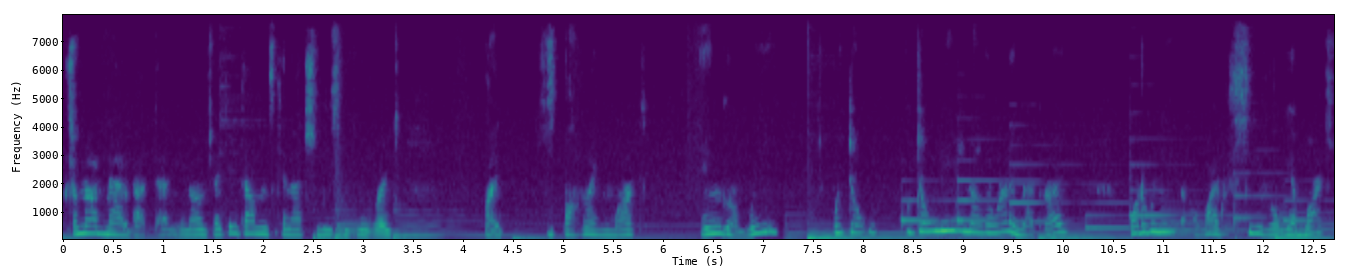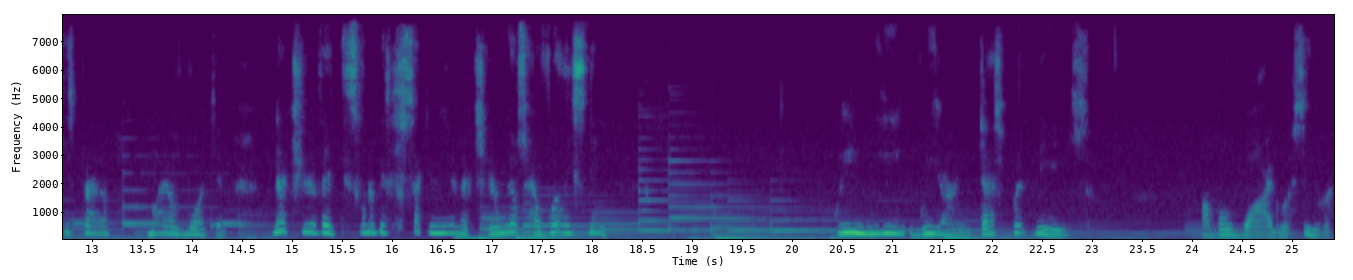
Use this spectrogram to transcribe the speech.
Which I'm not mad about that, you know. J.K. Dobbins can actually be something great, but he's behind Mark Ingram. We we don't we don't need another running back, right? What do we need? A wide receiver. We have Marquise Brown, Miles Boykin. Next year, they, this is going to be the second year next year, and we also have Willie Snead. We need, we are in desperate needs of a wide receiver.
